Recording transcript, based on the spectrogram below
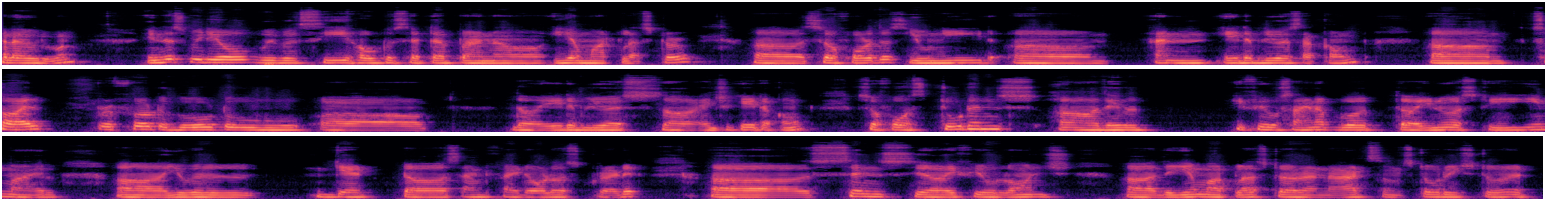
Hello everyone. In this video, we will see how to set up an uh, EMR cluster. Uh, so for this, you need um, an AWS account. Um, so I'll prefer to go to uh, the AWS uh, Educate account. So for students, uh, they will, if you sign up with the university email, uh, you will get $75 credit. since if you launch uh, the EMR cluster and add some storage to it,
